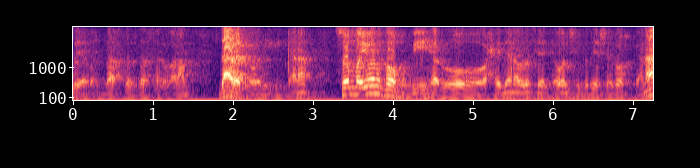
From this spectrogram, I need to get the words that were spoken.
دی او وخت د سرورم دا ته وري کنه ثم ينفخ فيه الروح دنا ورسې ته ول شي په دې روح کنه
